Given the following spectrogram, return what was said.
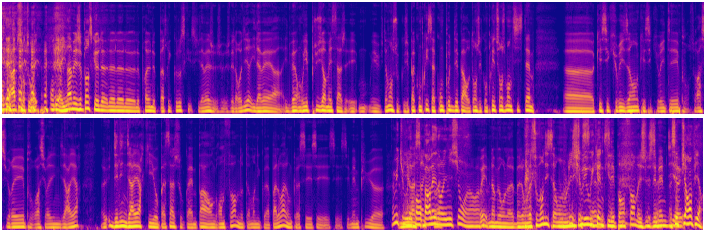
on dérape sur Touré. On dérive. Non, mais je pense que le, problème de Patrick Collot, ce qu'il avait, je, vais le redire, il, avait, euh, il devait envoyer plusieurs messages. Et, et évidemment, je n'ai pas compris sa compo de départ. Autant j'ai compris le changement de système euh, qui est sécurisant, qui est sécurité pour se rassurer, pour rassurer les lignes derrière. Euh, des lignes derrière qui, au passage, sont quand même pas en grande forme, notamment Nicolas Palois. Donc, euh, c'est même plus. euh, Oui, mais tu voulais pas en parler dans l'émission. Oui, non, mais on l'a bah, souvent dit, ça. On Oui, le dit tous les week-ends qu'il n'est pas en forme. Et je, je je l'ai même dit. C'est pire en pire.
